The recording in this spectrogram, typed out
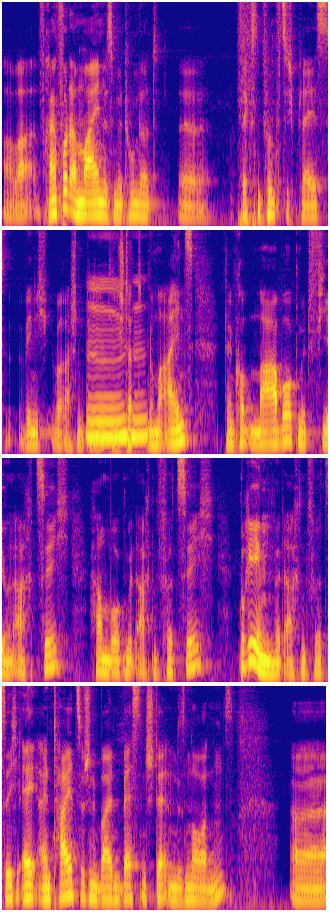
Aber Frankfurt am Main ist mit 156 Plays wenig überraschend die, die Stadt Mhm. Nummer 1. Dann kommt Marburg mit 84, Hamburg mit 48, Bremen mit 48. Ey, ein Teil zwischen den beiden besten Städten des Nordens. Äh,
